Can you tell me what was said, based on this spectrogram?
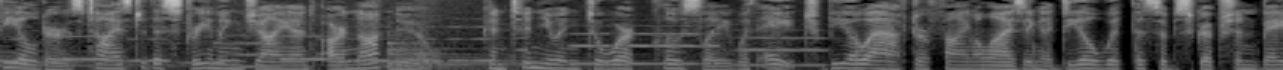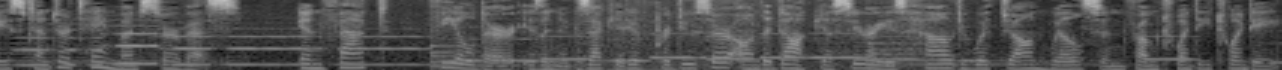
Fielder's ties to the streaming giant are not new, continuing to work closely with HBO after finalizing a deal with the subscription-based entertainment service. In fact, Fielder is an executive producer on the docu-series How to with John Wilson from 2020.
